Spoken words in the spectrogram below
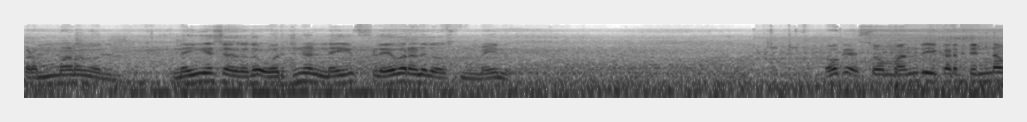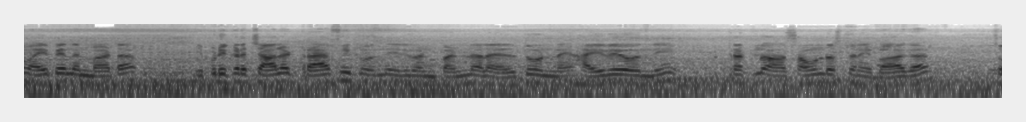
బ్రహ్మాండంగా ఉంది. నెయ్యి వేసారు కదా ఒరిజినల్ నెయ్యి ఫ్లేవర్ అనేది వస్తుంది మెయిన్. ఓకే సో మంది ఇక్కడ తినడం అయిపోయిందనమాట ఇప్పుడు ఇక్కడ చాలా ట్రాఫిక్ ఉంది ఇదిగోండి బండ్లు అలా వెళ్తూ ఉన్నాయి హైవే ఉంది ట్రక్లు ఆ సౌండ్ వస్తున్నాయి బాగా. సో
